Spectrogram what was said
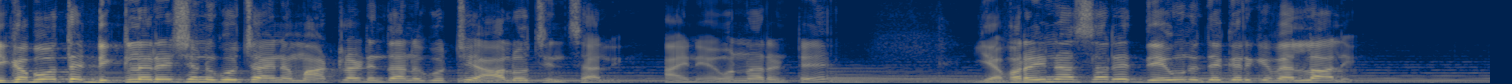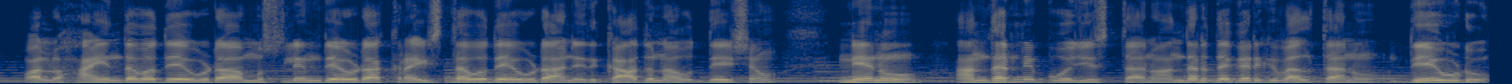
ఇకపోతే డిక్లరేషన్ గురించి ఆయన మాట్లాడిన దాని గురించి ఆలోచించాలి. ఆయన ఏమన్నారంటే ఎవరైనా సరే దేవుని దగ్గరికి వెళ్ళాలి. వాళ్ళు హైందవ దేవుడా ముస్లిం దేవుడా క్రైస్తవ దేవుడా అనేది కాదు నా ఉద్దేశం. నేను అందరినీ పూజిస్తాను అందరి దగ్గరికి వెళ్తాను దేవుడు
